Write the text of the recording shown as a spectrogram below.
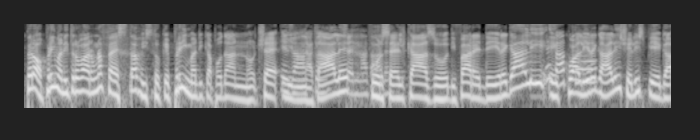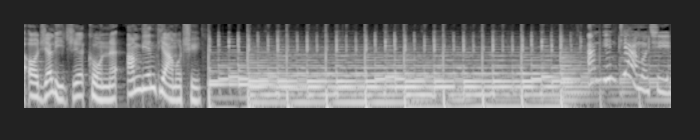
Però prima di trovare una festa, visto che prima di Capodanno c'è, il, Esatto, Natale, c'è il Natale. forse è il caso di fare dei regali. E Esatto. quali regali ce li spiega oggi Alice con Ambientiamoci. Ambientiamoci!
